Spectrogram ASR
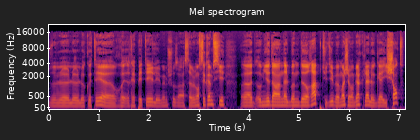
le, le- le côté euh, ré- répéter les mêmes choses inlassablement. C'est comme si, euh, au milieu d'un album de rap, tu dis, bah moi j'aimerais bien que là le gars il chante.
